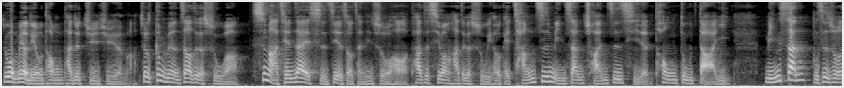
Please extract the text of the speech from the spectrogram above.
如果没有流通，它就居居了嘛，就根本没有人知道这个书啊。司马迁在《史记》的时候曾经说：“哈，他是希望他这个书以后可以藏之名山，传之其人，通都大义。名山不是说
